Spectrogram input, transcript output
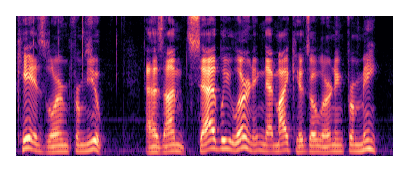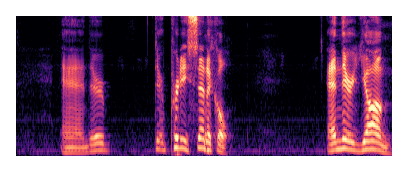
kids learn from you. As I'm sadly learning that my kids are learning from me. And they're they're pretty cynical. and they're young.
